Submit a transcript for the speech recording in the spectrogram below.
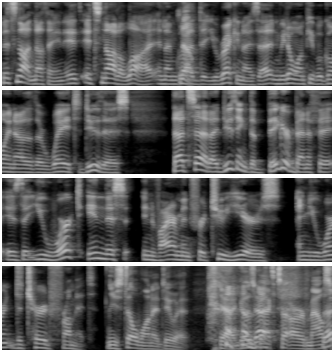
It's not nothing. It, it's not a lot. And I'm glad no. that you recognize that. And we don't want people going out of their way to do this. That said, I do think the bigger benefit is that you worked in this environment for two years and you weren't deterred from it. You still want to do it. Yeah, it goes back to our mouse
